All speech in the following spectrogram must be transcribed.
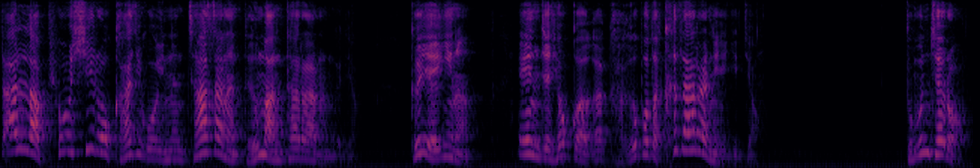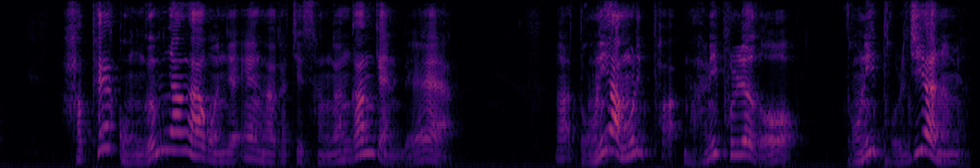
달러 표시로 가지고 있는 자산은 더 많다라는 거죠. 그 얘기는 엔저 효과가 과거보다 크다라는 얘기죠. 두 번째로 화폐 공급량하고 이제 엔화 같이 상관관계인데 아, 돈이 아무리 파, 많이 풀려도 돈이 돌지 않으면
